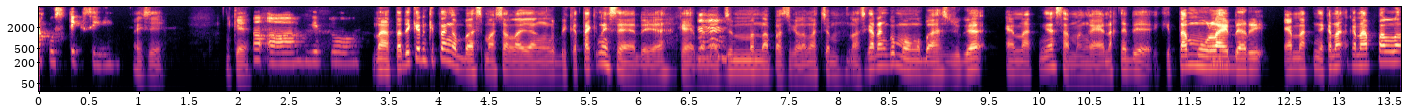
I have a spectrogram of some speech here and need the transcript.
akustik sih. I see. Oke. Okay. Uh -uh, gitu. Nah, tadi kan kita ngebahas masalah yang lebih ke teknis ya, deh ya, kayak mm-hmm. manajemen apa segala macam. Nah, sekarang gue mau ngebahas juga enaknya sama nggak enaknya deh. Kita mulai hmm. dari enaknya. Kenapa, kenapa lo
